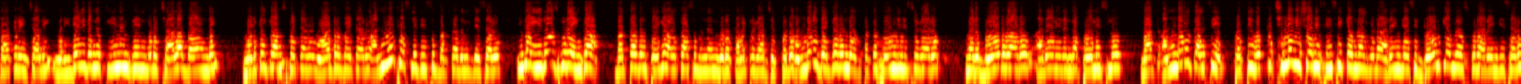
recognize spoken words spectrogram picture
సహకరించాలి. మరి ఇదే విధంగా క్లీన్ అండ్ గ్రీన్ కూడా చాలా బాగుంది. మెడికల్ క్యాంప్స్ పెట్టారు వాటర్ పెట్టారు అన్ని ఫెసిలిటీస్ భక్తాదులకు చేశారు. ఇంకా ఈ రోజు కూడా ఇంకా భక్తాదులు పెరిగే అవకాశం ఉందని కూడా కలెక్టర్ గారు చెప్పారు. అందరూ దగ్గరుండి ఒక పక్క హోమ్ మినిస్టర్ గారు మరి బోర్డు వారు అదే విధంగా పోలీసులు డాక్టర్ అందరూ కలిసి ప్రతి ఒక్క చిన్న విషయాన్ని సీసీ కెమెరాలు కూడా అరేంజ్ చేసి డ్రోన్ కెమెరాస్ కూడా అరేంజ్ చేశారు.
